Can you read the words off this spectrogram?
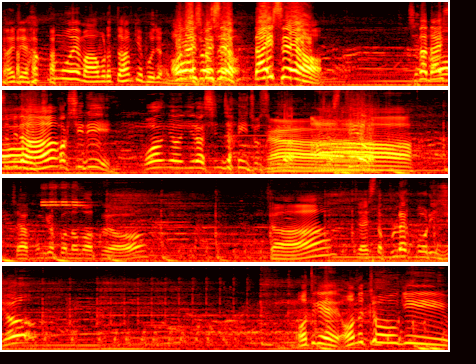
아, 이제 학부모의 마음으로 또 함께 보죠. 어, 어, nice 패스요. nice예요. 자, 나 nice입니다. 어, 확실히 고학년이라 신장이 좋습니다. 야. 자, 스틸. 아, 자 공격권 넘어왔고요. 자, 자 일단 블랙볼이죠. 어떻게 어느 쪽이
